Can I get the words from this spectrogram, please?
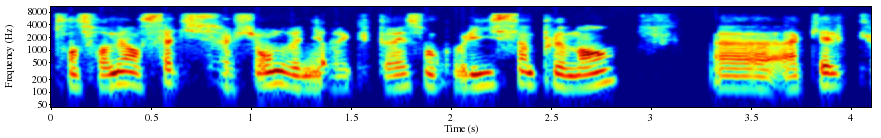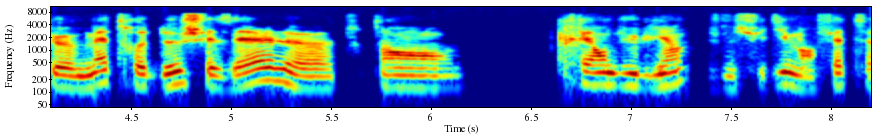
transformée en satisfaction de venir récupérer son colis simplement à quelques mètres de chez elle, tout en créant du lien, je me suis dit, mais en fait,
